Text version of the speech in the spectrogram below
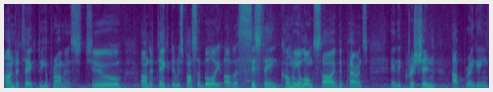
undertake, do you promise to undertake the responsibility of assisting, coming alongside the parents in the Christian upbringing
